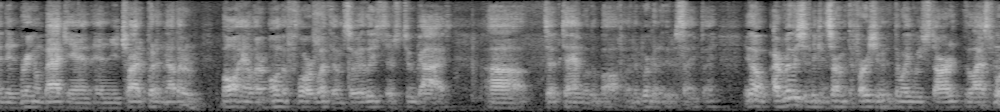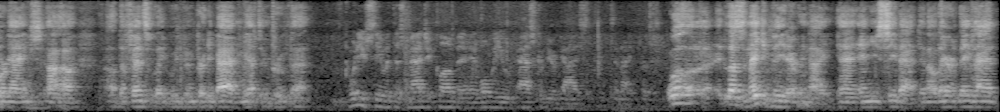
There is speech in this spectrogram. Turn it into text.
and then bring him back in, and you try to put another ball handler on the floor with him, so at least there's two guys, uh, to, to handle the ball, and we're gonna do the same thing. You know, I really should be concerned with the first unit, the way we've started the last four games, uh, uh, defensively, we've been pretty bad, and we have to improve that. What do you see with this Magic Club, and and what will you ask of your guys tonight for this? Well, uh, listen, they compete every night, and, and you see that. You know, they're they've had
